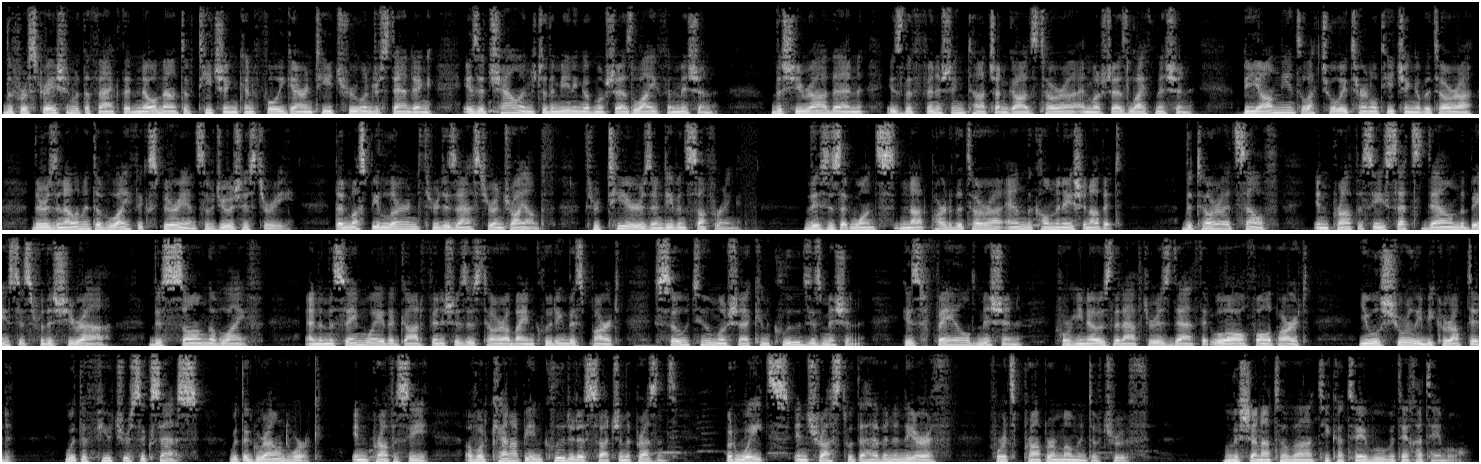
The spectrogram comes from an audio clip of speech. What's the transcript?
The frustration with the fact that no amount of teaching can fully guarantee true understanding is a challenge to the meaning of Moshe's life and mission. The Shirah, then, is the finishing touch on God's Torah and Moshe's life mission. Beyond the intellectual eternal teaching of the Torah, there is an element of life experience of Jewish history that must be learned through disaster and triumph, through tears and even suffering. This is at once not part of the Torah and the culmination of it. The Torah itself, in prophecy, sets down the basis for the Shirah, this song of life, and in the same way that God finishes his Torah by including this part, so too Moshe concludes his mission, his failed mission, for he knows that after his death it will all fall apart. You will surely be corrupted. With the future success, with the groundwork, in prophecy, of what cannot be included as such in the present, but waits in trust with the heaven and the earth for its proper moment of truth. לשנה טובה תיכתבו ותחתמו.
